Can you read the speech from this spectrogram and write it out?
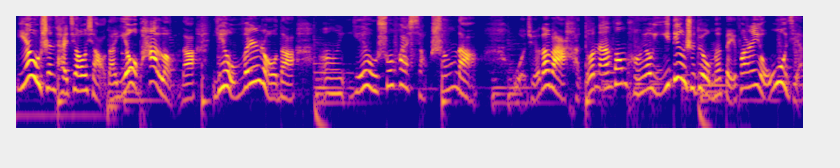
也有身材娇小的，也有怕冷的，也有温柔的，嗯，也有说话小声的。我觉得吧，很多南方朋友一定是对我们北方人有误解。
